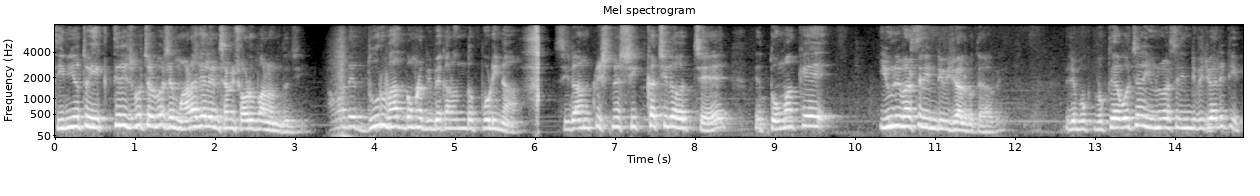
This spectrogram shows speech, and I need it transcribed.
তিনিও তো একত্রিশ বছর বয়সে মারা গেলেন স্বামী স্বরূপানন্দজি। আমাদের দুর্ভাগ্য আমরা বিবেকানন্দ পড়ি না। শ্রীরামকৃষ্ণের শিক্ষা ছিল হচ্ছে যে তোমাকে ইউনিভার্সাল ইন্ডিভিজুয়াল হতে হবে। যে বক- বক্তৃতা বলছে না ইউনিভার্সাল ইন্ডিভিজুয়ালিটি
